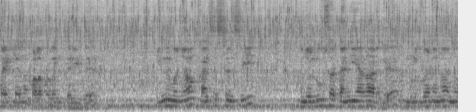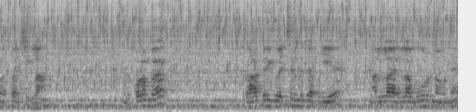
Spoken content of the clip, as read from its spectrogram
சைடில் எல்லாம் பல பலன்னு தெரியுது. இன்னும் கொஞ்சம் கன்சிஸ்டன்சி கொஞ்சம் லூஸாக தண்ணியாக தான் இருக்குது உங்களுக்கு வேணும்னா இன்னும் வத்த வச்சுக்கலாம். இந்த குழம்ப ராத்திரிக்கு வச்சுருந்துட்டு அப்படியே நல்லா எல்லாம் ஊறின உடனே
